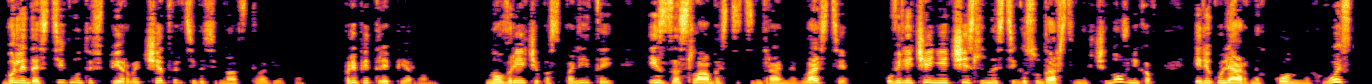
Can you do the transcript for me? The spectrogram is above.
были достигнуты в первой четверти XVIII века при Петре I. Но в Речи Посполитой из-за слабости центральной власти, увеличения численности государственных чиновников и регулярных конных войск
